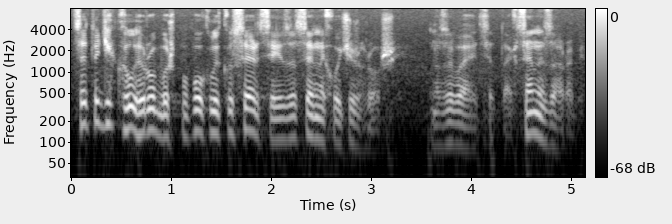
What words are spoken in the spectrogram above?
Це тоді, коли робиш по поклику серця і за це не хочеш грошей. Називається так. Це не заробіток.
